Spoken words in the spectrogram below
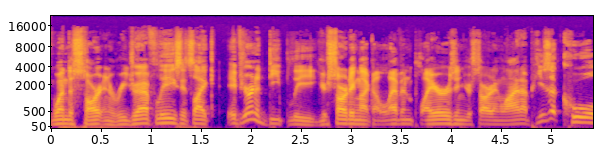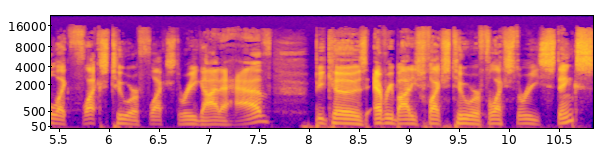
when to start in a redraft leagues. It's like if you're in a deep league, you're starting like 11 players in your starting lineup. He's a cool, like, flex two or flex three guy to have because everybody's flex two or flex three stinks,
